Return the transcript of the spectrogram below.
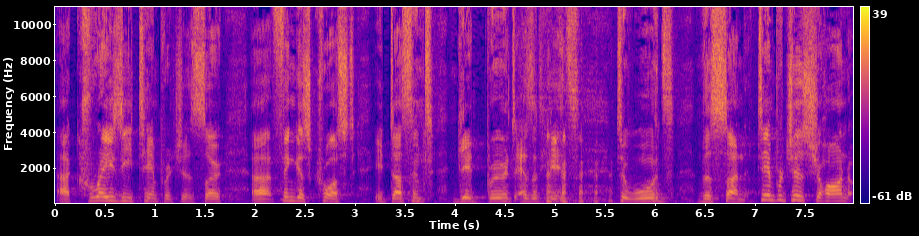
uh, crazy temperatures. So uh, fingers crossed it doesn't get burnt as it heads towards the sun. Temperatures, Shahan,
